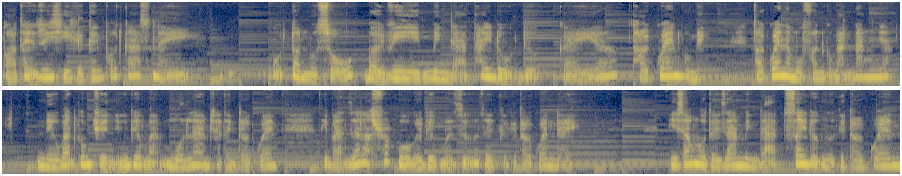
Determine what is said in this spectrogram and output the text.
có thể duy trì cái kênh podcast này mỗi tuần một số. Bởi vì mình đã thay đổi được cái thói quen của mình. Thói quen là một phần của bản năng nhé nếu bạn không chuyển những việc bạn muốn làm trở thành thói quen thì bạn rất là struggle cái việc mà giữ được cái thói quen đấy. Thì sau một thời gian mình đã xây dựng được cái thói quen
